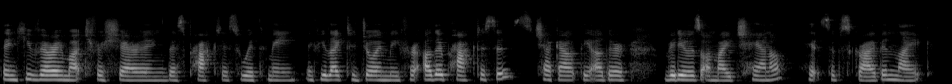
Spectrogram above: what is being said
Thank you very much for sharing this practice with me. If you'd like to join me for other practices, check out the other videos on my channel, hit subscribe and like,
